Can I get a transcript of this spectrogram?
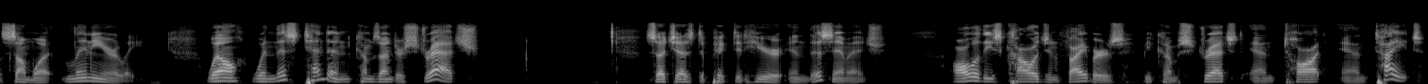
somewhat linearly. Well, when this tendon comes under stretch, such as depicted here in this image, all of these collagen fibers become stretched and taut and tight,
